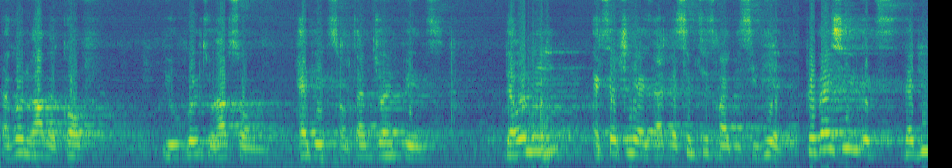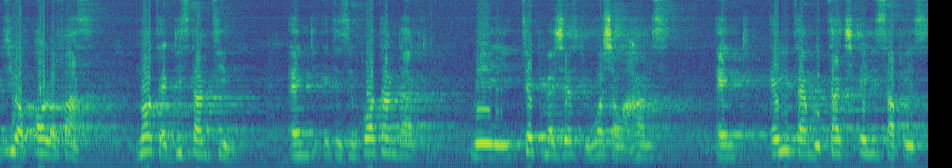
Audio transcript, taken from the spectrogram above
You're going to have a cough, you're going to have some headaches, sometimes joint pains. The only exception is that the symptoms might be severe. Prevention is the duty of all of us, not a distant team. And it is important that we take measures to wash our hands and anytime we touch any surface,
